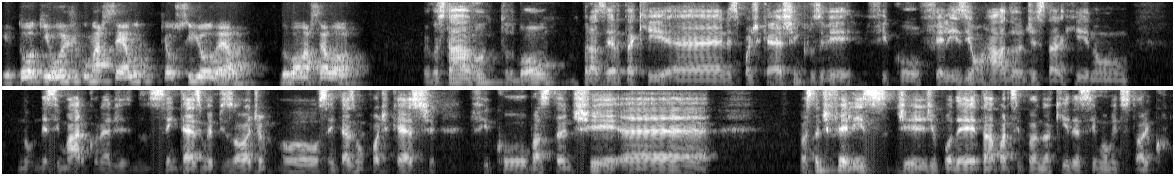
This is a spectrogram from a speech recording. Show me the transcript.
E estou aqui hoje com o Marcelo, que é o CEO dela. Tudo bom, Marcelo? Oi, Gustavo, tudo bom? Um prazer estar aqui é, nesse podcast. Inclusive, fico feliz e honrado de estar aqui no, no, nesse marco, né, de centésimo episódio, o centésimo podcast. Fico bastante, é, bastante feliz de, de poder estar participando aqui desse momento histórico.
